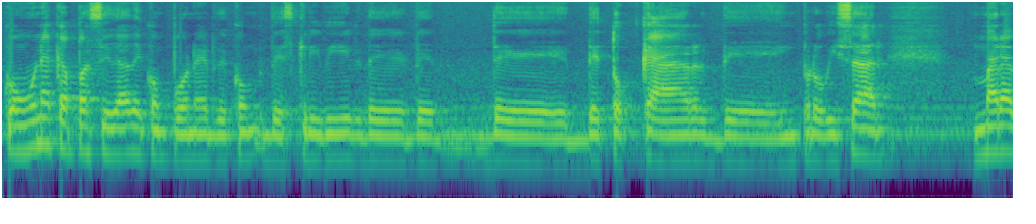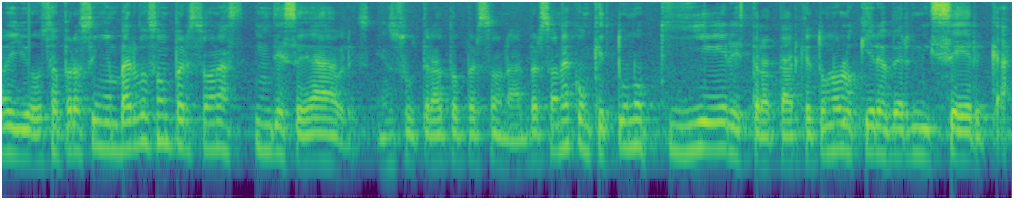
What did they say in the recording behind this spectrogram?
con una capacidad de componer, de, escribir, de, de, tocar, de improvisar, maravillosas, pero sin embargo son personas indeseables en su trato personal, personas con que tú no quieres tratar, que tú no lo quieres ver ni cerca.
